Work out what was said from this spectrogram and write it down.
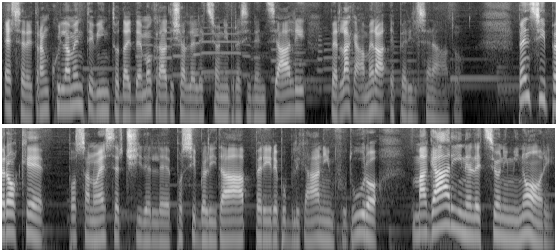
essere tranquillamente vinto dai democratici alle elezioni presidenziali per la Camera e per il Senato. Pensi però che possano esserci delle possibilità per i repubblicani in futuro, magari in elezioni minori.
